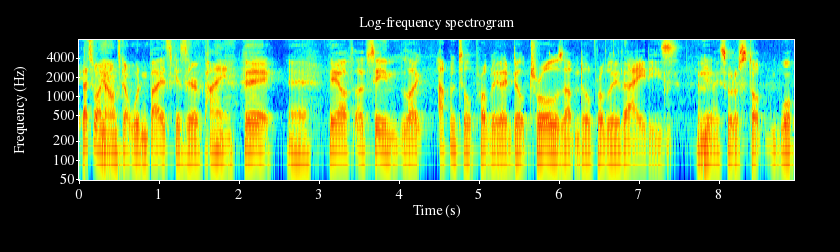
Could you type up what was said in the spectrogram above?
that's why no one's got wooden boats because they're a pain. Yeah, Yeah. yeah. I've, I've seen like up until probably they built trawlers up until probably the eighties, and Yeah. they sort of stopped, walk,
